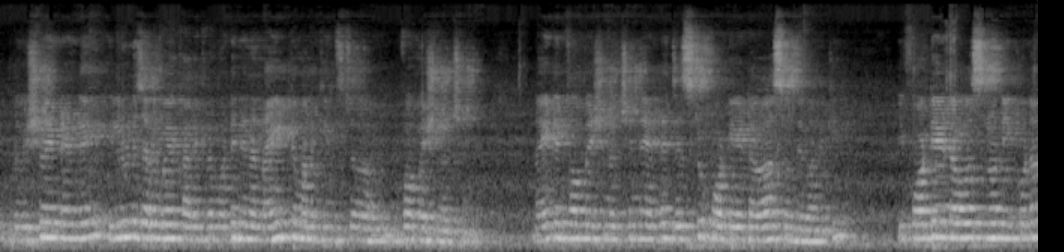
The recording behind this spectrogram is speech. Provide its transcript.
ఇప్పుడు విషయం ఏంటంటే ఇల్లుండి జరగబోయే కార్యక్రమం అంటే నిన్న నైట్ మనకి ఇన్ఫర్మేషన్ వచ్చింది. నైట్ ఇన్ఫర్మేషన్ వచ్చింది అంటే జస్ట్ ఫార్టీ ఎయిట్ అవర్స్ ఉంది మనకి. ఈ ఫార్టీ ఎయిట్ అవర్స్లోని కూడా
